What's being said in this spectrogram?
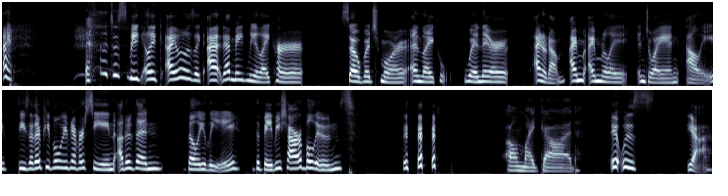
just make like I was like I, that made me like her so much more. And like when they're I don't know, I'm I'm really enjoying Ali. These other people we've never seen other than Billie Lee, the baby shower balloons. oh my god. It was yeah.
